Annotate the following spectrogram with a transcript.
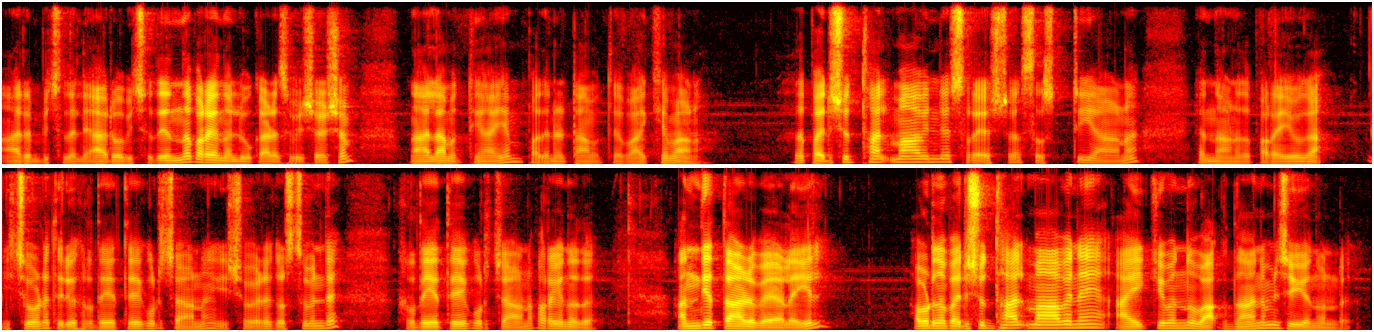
ആരംഭിച്ചത് അല്ലെ ആരോപിച്ചത് എന്ന് പറയുന്നു ലൂക്കാട് സുവിശേഷം നാലാം അധ്യായം പതിനെട്ടാമത്തെ വാക്യമാണ്. അത് പരിശുദ്ധാത്മാവിന്റെ ശ്രേഷ്ഠ സൃഷ്ടിയാണ് എന്നാണ് പറയുക. ഈശോയുടെ തിരുഹൃദയത്തെക്കുറിച്ചാണ് ഈശോയുടെ ക്രിസ്തുവിന്റെ ഹൃദയത്തെക്കുറിച്ചാണ് പറയുന്നത്. അന്ത്യത്താഴ് വേളയിൽ അവിടുന്ന് പരിശുദ്ധാത്മാവിനെ അയക്കുമെന്ന് വാഗ്ദാനം ചെയ്യുന്നുണ്ട്.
